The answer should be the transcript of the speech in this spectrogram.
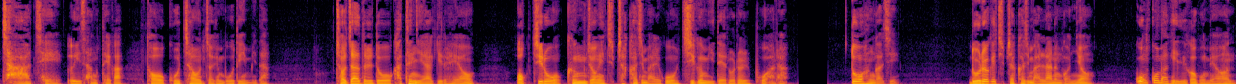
자제의 상태가 더 고차원적인 모드입니다. 저자들도 같은 이야기를 해요. 억지로 긍정에 집착하지 말고 지금 이대로를 보아라. 또 한 가지. 노력에 집착하지 말라는 건요. 꼼꼼하게 읽어보면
